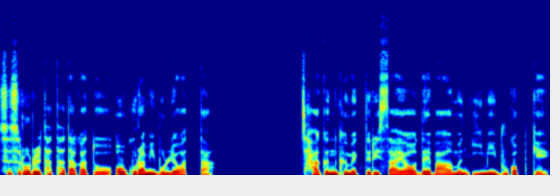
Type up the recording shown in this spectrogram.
스스로를 탓하다가도 억울함이 몰려왔다. 작은 금액들이 쌓여 내 마음은 이미 무겁게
